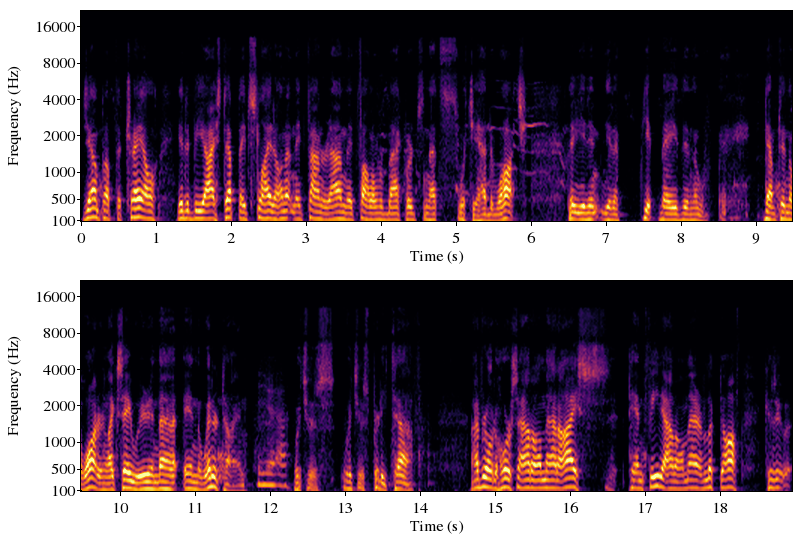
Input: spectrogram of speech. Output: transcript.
jump up the trail. It'd be iced up. They'd slide on it, and they'd founder down, and they'd fall over backwards, and that's what you had to watch. That you didn't get a get bathed in the dumped in the water. And like I say, we were in that in the wintertime, Yeah. which was which was pretty tough. I've rode a horse out on that ice, ten feet out on there, and looked off because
